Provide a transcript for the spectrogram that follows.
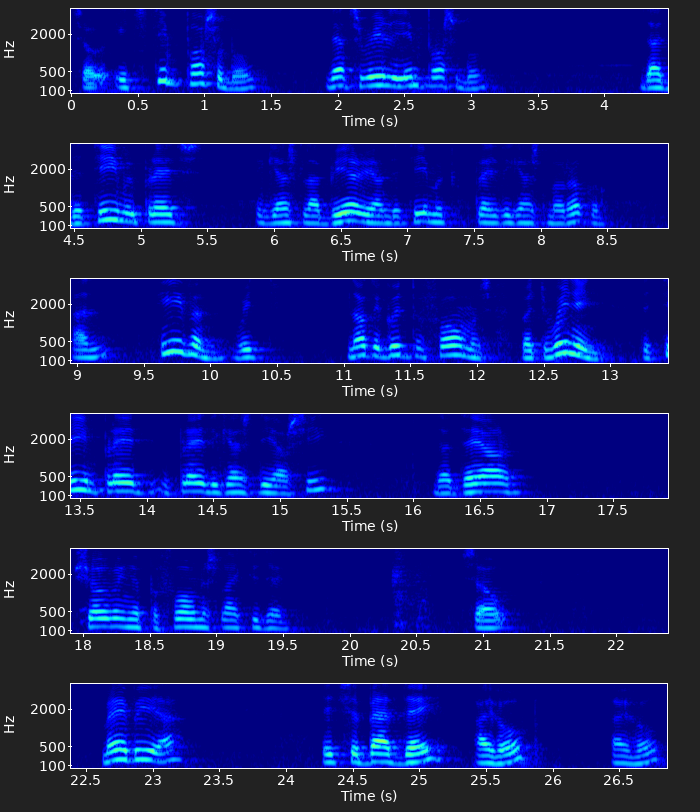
So it's impossible, that's really impossible, that the team who played against Liberia and the team who played against Morocco, and even with not a good performance, but winning, the team played played against DRC, that they are showing a performance like today. So maybe yeah, it's a bad day. I hope, I hope,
